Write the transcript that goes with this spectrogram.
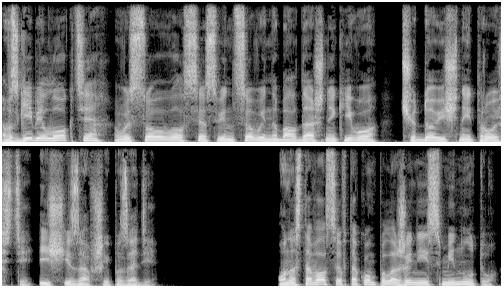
В сгибе локтя высовывался свинцовый набалдашник его чудовищной трости, исчезавшей позади. Он оставался в таком положении с минуту,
